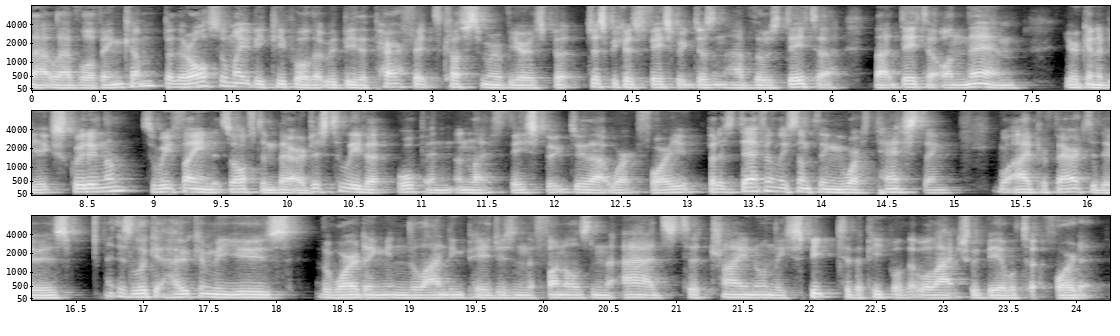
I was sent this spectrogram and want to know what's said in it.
that level of income, but there also might be people that would be the perfect customer of yours, but just because Facebook doesn't have those data, that data on them, you're going to be excluding them. So we find it's often better just to leave it open and let Facebook do that work for you. But it's definitely something worth testing. What I prefer to do is is look at how can we use the wording in the landing pages and the funnels and the ads to try and only speak to the people that will actually be able to afford it.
